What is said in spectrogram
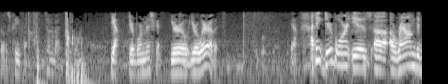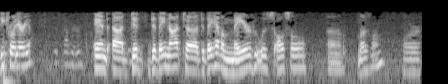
those people. You talking about Dearborn? Yeah, Dearborn, Michigan. You're you're aware of it. Just looked it up. Yeah, I think Dearborn is uh, around the Detroit area. And uh, did did they not uh, did they have a mayor who was also uh, Muslim or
